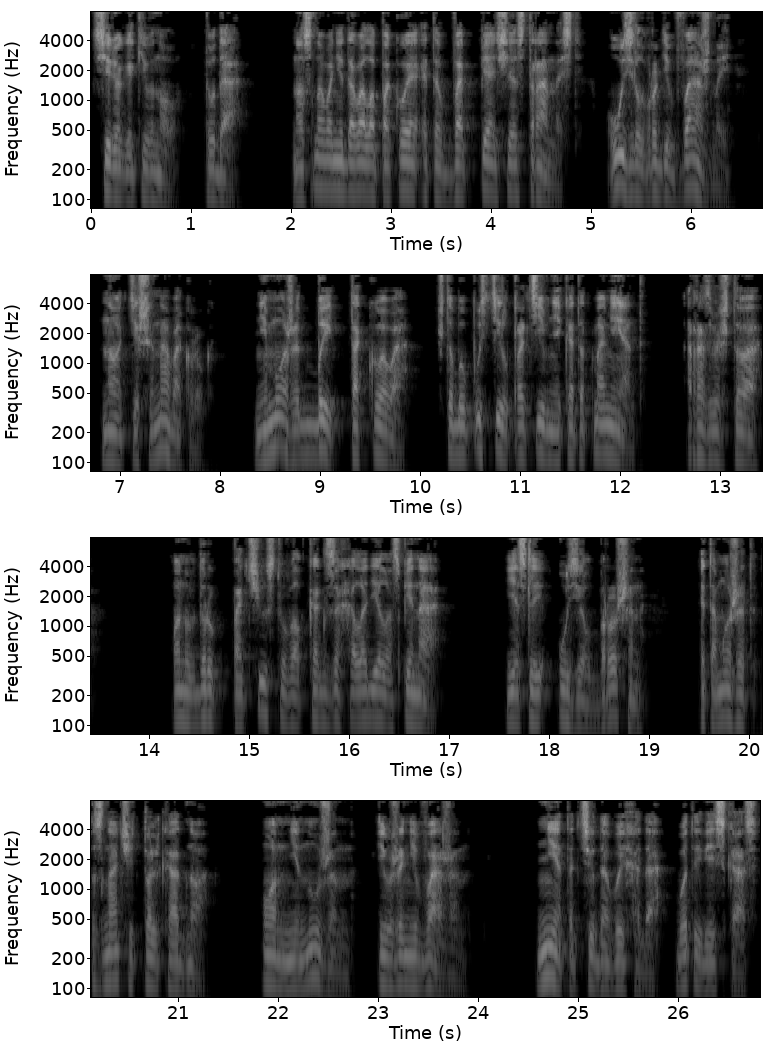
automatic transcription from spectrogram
Серега кивнул. «Туда». Но снова не давала покоя эта вопящая странность. Узел вроде важный, но тишина вокруг. Не может быть такого, чтобы упустил противник этот момент. Разве что... Он вдруг почувствовал, как захолодела спина. Если узел брошен, это может значить только одно. Он не нужен и уже не важен. Нет отсюда выхода, вот и весь сказ.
